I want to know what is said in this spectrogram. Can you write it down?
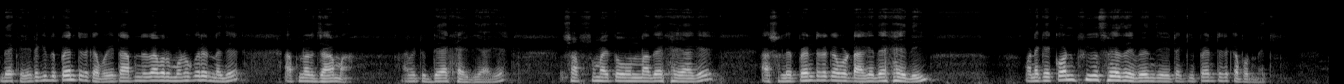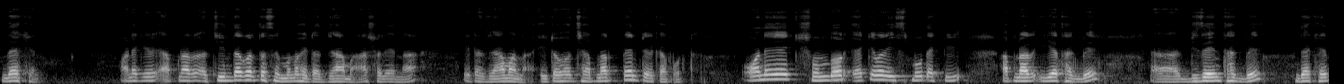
দেখেন, এটা কিন্তু প্যান্টের কাপড়। এটা আপনারা আবার মনে করেন না যে আপনার জামা। আমি একটু দেখাই দিই আগে। সব সময় তো অন্য দেখাই আগে। আসলে প্যান্টের কাপড়টা আগে দেখাই দিই। অনেকে কনফিউজ হয়ে যাবেন যে এটা কি প্যান্টের কাপড় নাকি? দেখেন, অনেকে আপনার চিন্তা করতেছেন মনে হয় এটা জামা। আসলে না, এটা জামা না, এটা হচ্ছে আপনার প্যান্টের কাপড়টা। অনেক সুন্দর, একেবারে স্মুথ একটি আপনার ইয়ে থাকবে ডিজাইন থাকবে। দেখেন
